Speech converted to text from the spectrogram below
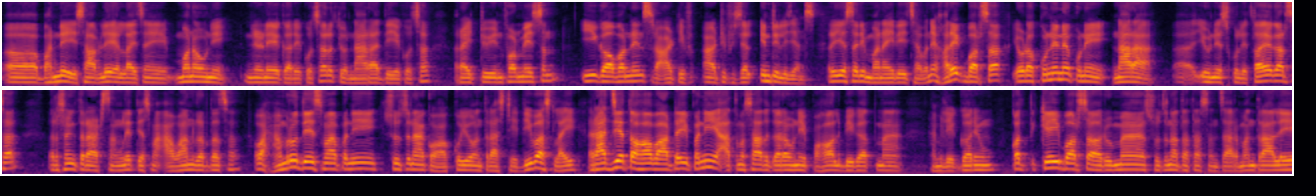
भन्ने हिसाबले यसलाई चाहिँ मनाउने निर्णय गरेको छ र त्यो नारा दिएको छ। Right to information e governance र आर्टिफ आर्टिफिसियल इन्टेलिजेन्स र यसरी मनाइँदैछ भने हरेक वर्ष एउटा कुनै न कुनै नारा युनेस्कोले तय गर्छ। र संयुक्त राष्ट्रसङ्घले त्यसमा आह्वान गर्दछ। अब हाम्रो देशमा पनि सूचनाको हकको यो अन्तर्राष्ट्रिय दिवसलाई राज्य तहबाटै पनि आत्मसात गराउने पहल विगतमा हामीले गऱ्यौँ। कति केही वर्षहरूमा सूचना तथा सञ्चार मन्त्रालय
